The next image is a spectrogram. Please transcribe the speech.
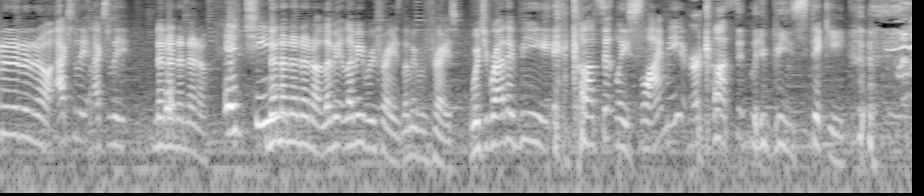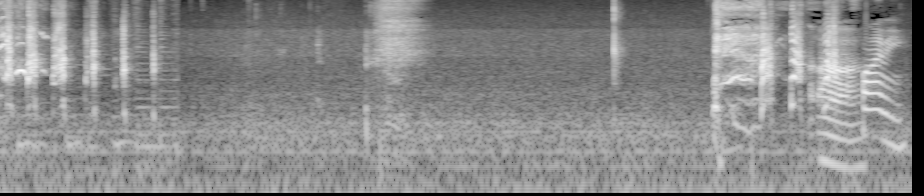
no, no, no, no. Actually, actually, no, no, no, no, no. Itchy? No, no, no, no, no. Let me let me rephrase. Let me rephrase. Would you rather be constantly slimy or constantly be sticky? Uh, Slimy.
